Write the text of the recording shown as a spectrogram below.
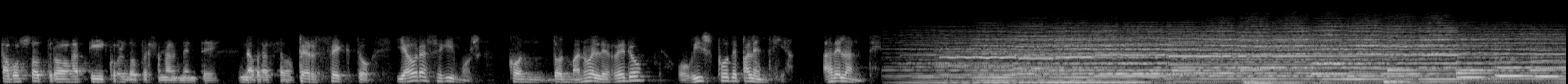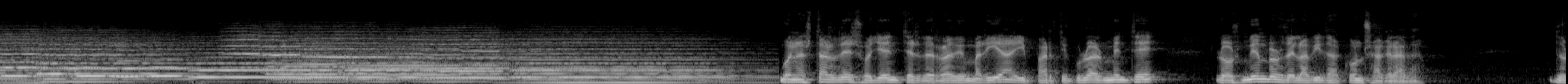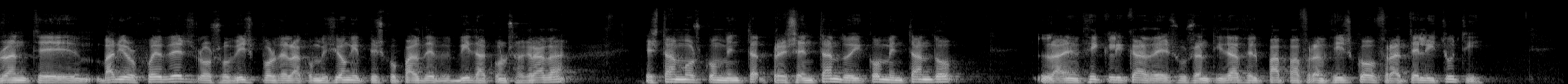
A vosotros, a ti, Coldo, personalmente. Un abrazo. Perfecto. Y ahora seguimos con don Manuel Herrero, obispo de Palencia. Adelante. Buenas tardes, oyentes de Radio María y particularmente los miembros de la vida consagrada. Durante varios jueves, los obispos de la Comisión Episcopal de Vida Consagrada estamos presentando y comentando la encíclica de Su Santidad el Papa Francisco Fratelli Tutti,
